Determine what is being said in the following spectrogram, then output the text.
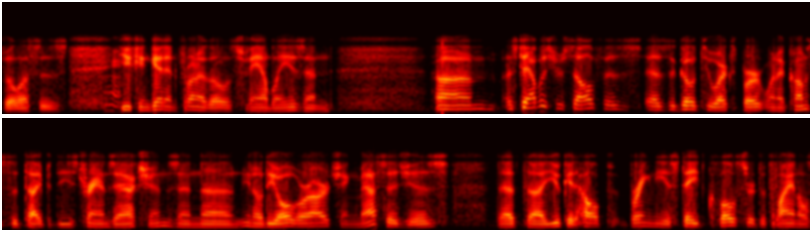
Phyllis. Is mm-hmm. you can get in front of those families and um, establish yourself as as the go-to expert when it comes to the type of these transactions, and uh, you know the overarching message is that uh, you could help bring the estate closer to final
